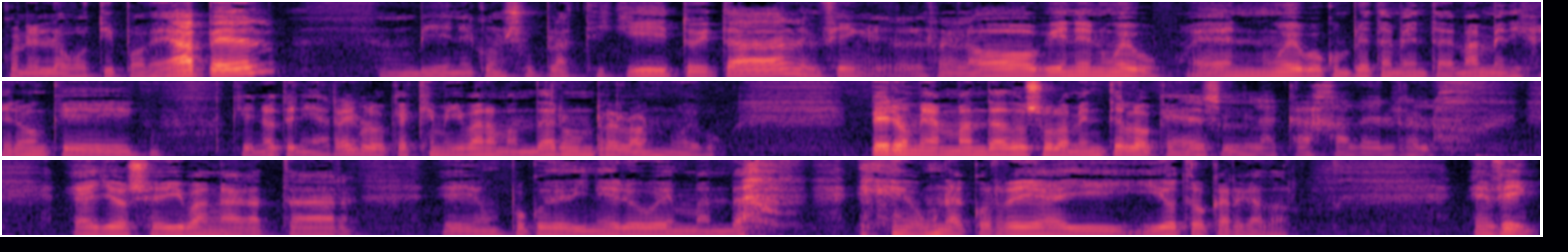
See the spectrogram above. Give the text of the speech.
con el logotipo de Apple. Viene con su plastiquito y tal. En fin el reloj viene nuevo es nuevo completamente. Además me dijeron que, que no tenía arreglo que es que me iban a mandar un reloj nuevo. Pero me han mandado solamente lo que es la caja del reloj. Ellos se iban a gastar eh, un poco de dinero en mandar una correa y, otro cargador. En fin,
